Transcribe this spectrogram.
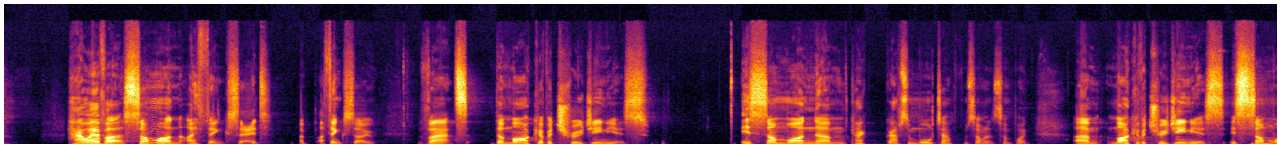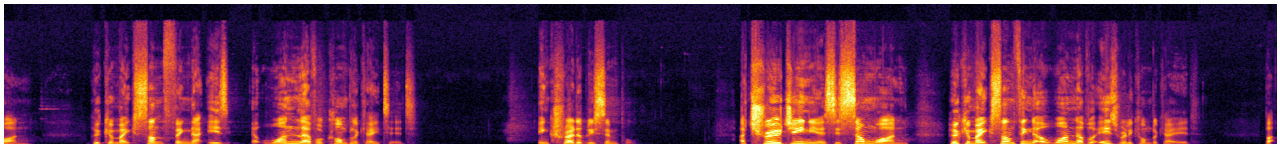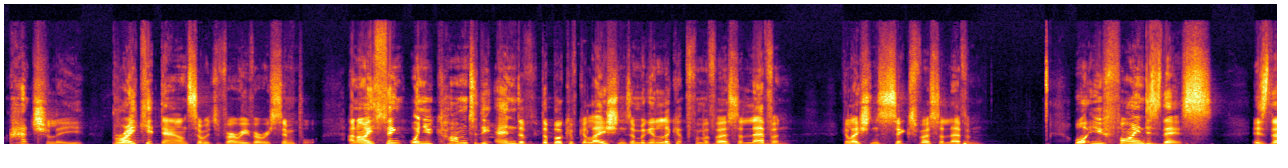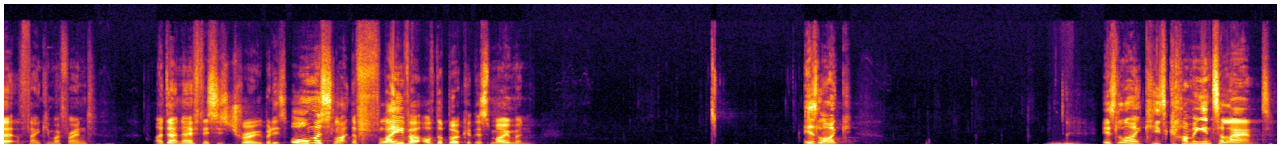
However, someone, I think, said, I, I think so, that the mark of a true genius is someone, um, can I grab some water from someone at some point? Um, mark of a true genius is someone who can make something that is at one level complicated incredibly simple. A true genius is someone who can make something that at one level is really complicated, but actually break it down so it's very, very simple. And I think when you come to the end of the book of Galatians, and we're going to look at from verse 11, Galatians 6, verse 11, what you find is this is that, thank you, my friend. I don't know if this is true, but it's almost like the flavor of the book at this moment is like is like he's coming into land.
